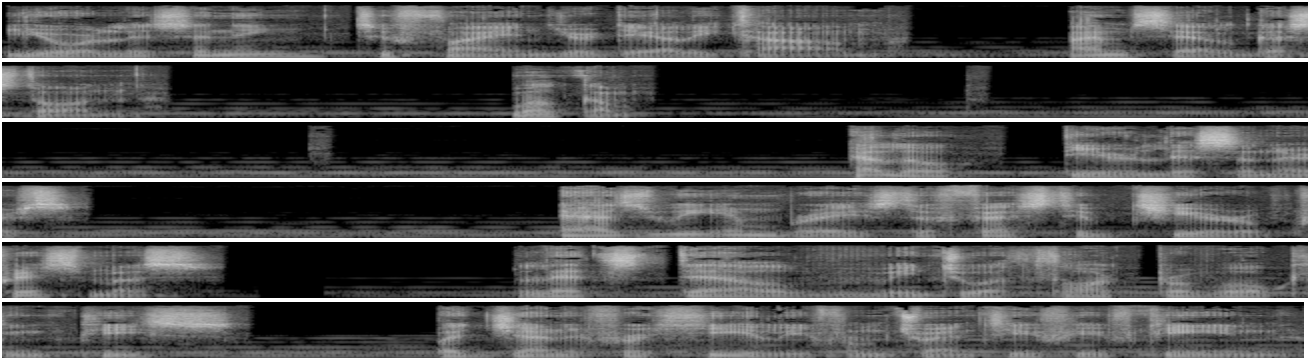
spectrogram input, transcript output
You're listening to Find Your Daily Calm. I'm Sel Gaston. Welcome. Hello, dear listeners. As we embrace the festive cheer of Christmas, let's delve into a thought provoking piece by Jennifer Healy from 2015.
